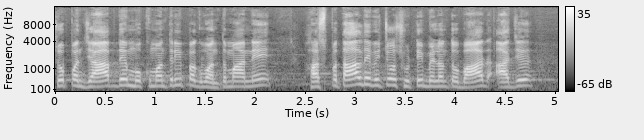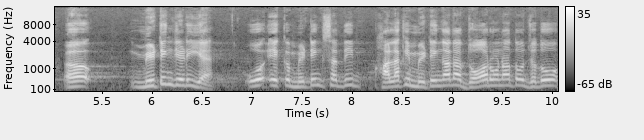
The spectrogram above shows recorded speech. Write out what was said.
ਸੋ ਪੰਜਾਬ ਦੇ ਮੁੱਖ ਮੰਤਰੀ ਭਗਵੰਤ ਮਾਨ ਨੇ ਹਸਪਤਾਲ ਦੇ ਵਿੱਚੋਂ ਛੁੱਟੀ ਮਿਲਣ ਤੋਂ ਬਾਅਦ ਅੱਜ ਮੀਟਿੰਗ ਜਿਹੜੀ ਹੈ ਉਹ ਇੱਕ ਮੀਟਿੰਗ ਸੱਦੀ, ਹਾਲਾਂਕਿ ਮੀਟਿੰਗਾਂ ਦਾ ਦੌਰ ਉਹਨਾਂ ਤੋਂ ਜਦੋਂ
